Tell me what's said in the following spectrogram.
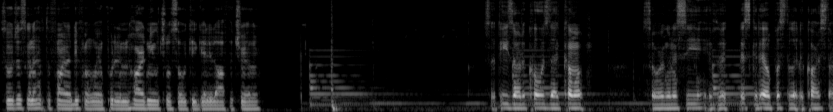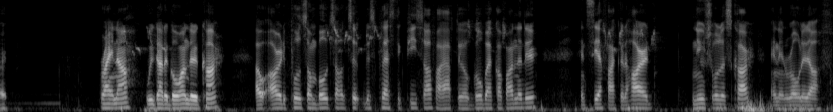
So we're just going to have to find a different way and put it in hard neutral so we can get it off the trailer. So these are the codes that come up. So we're gonna see if it, this could help us to let the car start. Right now, we gotta go under the car. I already pulled some bolts out, took this plastic piece off. I have to go back up under there and see if I could hard neutral this car and then roll it off.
